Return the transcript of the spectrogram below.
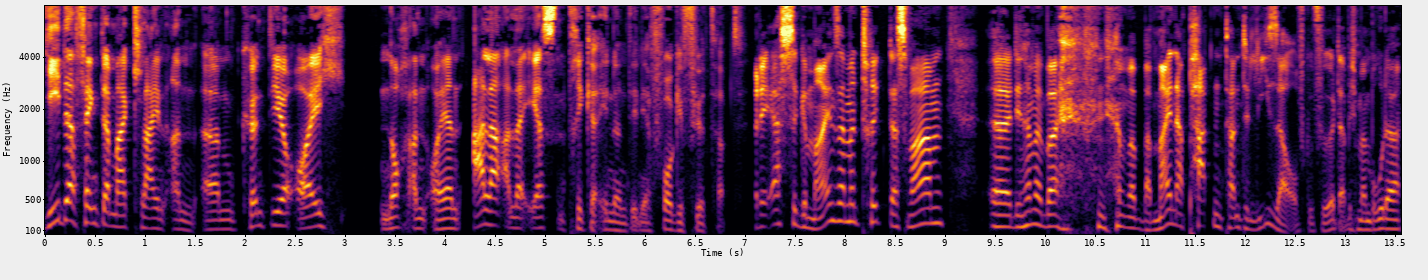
Jeder fängt da mal klein an. Ähm, könnt ihr euch noch an euren aller, allerersten Trick erinnern, den ihr vorgeführt habt? Der erste gemeinsame Trick, das war, äh, den haben wir bei, den haben wir bei meiner Patentante Lisa aufgeführt. Da habe ich meinen Bruder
